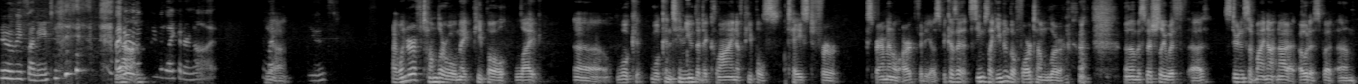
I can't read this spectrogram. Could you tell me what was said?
it would be funny. To I Yeah. don't know if they would like it or not. Yeah. I wonder if Tumblr will make people like uh, will co- will continue the decline of people's taste for experimental art videos because it seems like even before Tumblr, um, especially with uh, students of mine, not not at Otis, but um,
